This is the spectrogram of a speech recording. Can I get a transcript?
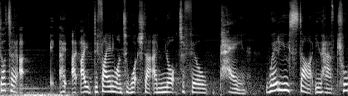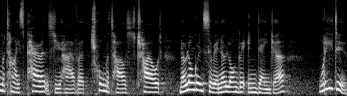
Doctor, I, I, I defy anyone to watch that and not to feel pain. Where do you start? You have traumatized parents, you have a traumatized child, no longer in Syria, no longer in danger. What do you do?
